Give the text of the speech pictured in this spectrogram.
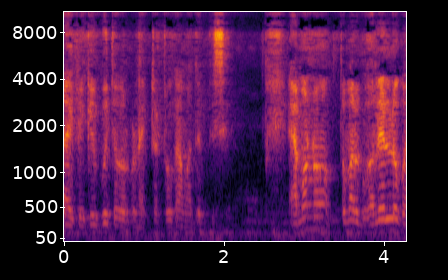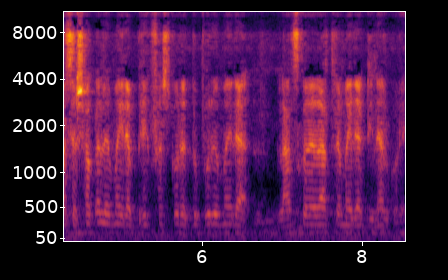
লাইফে কেউ কইতে পারব না, একটা টোকা আমাদের দিছে। এমনও তোমার ঘরের লোক আছে, সকালে মাইরা ব্রেকফাস্ট করে, দুপুরে মাইরা লাঞ্চ করে, রাত্রে মাইরা ডিনার করে।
